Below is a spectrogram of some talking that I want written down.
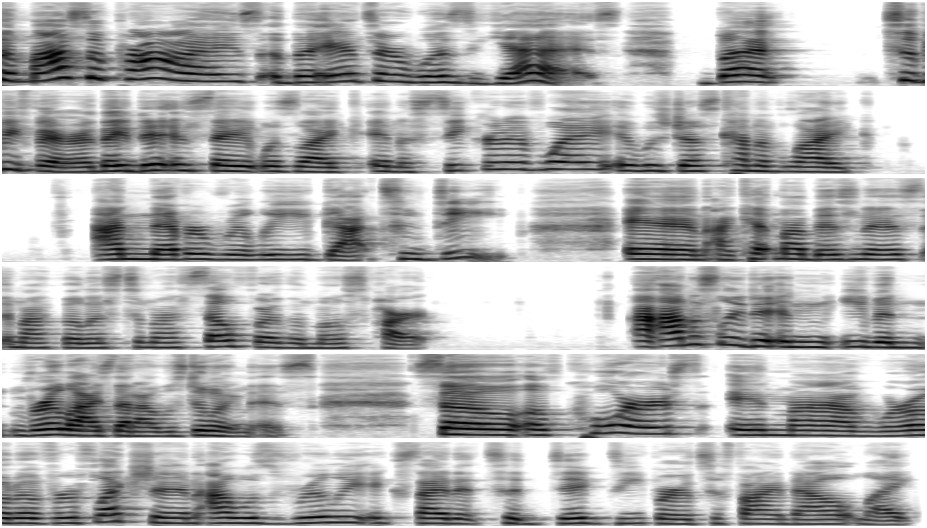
to my surprise, the answer was yes. But to be fair, they didn't say it was like in a secretive way. It was just kind of like, I never really got too deep. And I kept my business and my feelings to myself for the most part. I honestly didn't even realize that I was doing this. So, of course, in my world of reflection, I was really excited to dig deeper to find out like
